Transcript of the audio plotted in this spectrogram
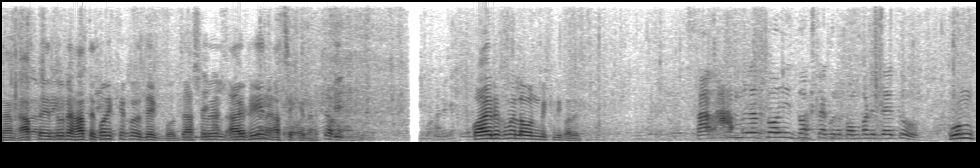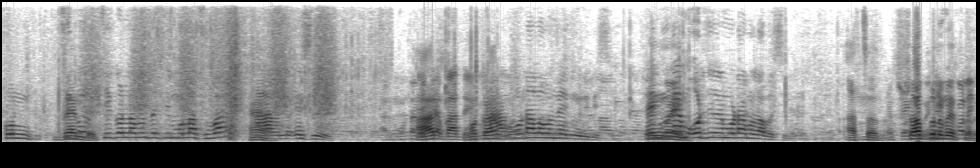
না আপনি এই দুটো হাতে পরীক্ষা করে দেখব যে আসলে আয়োডিন আছে কিনা। কয় রকমের লবণ বিক্রি করেন? স্যার আমরা তো ওই দশটা করে কোম্পানি দেয় তো। কোন কোন ব্র্যান্ডের চিকন লবণ বেশি মোলা সুবা হ্যাঁ। আর এসি। আর মোটা মোটা? লবণ বেশি পেঙ্গুইন। অরিজিনাল মোটা মোলা বেশি আচ্ছা সবগুলো বের করেন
